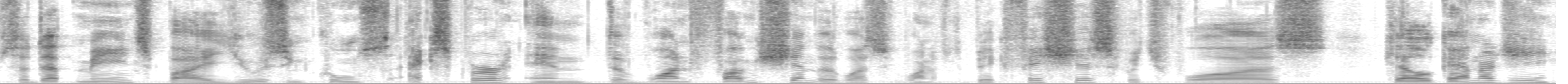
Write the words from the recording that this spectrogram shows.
So that means by using constexpr in the one function that was one of the big fishes, which was calc energy,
